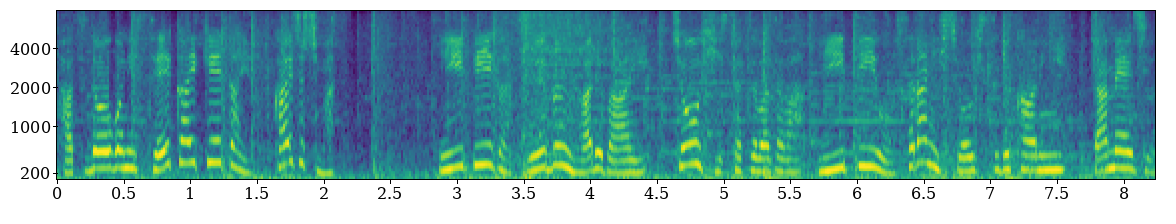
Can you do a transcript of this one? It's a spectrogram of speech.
発動後に正解形態を解除します。EP が十分ある場合超必殺技は EP をさらに消費する代わりにダメージを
